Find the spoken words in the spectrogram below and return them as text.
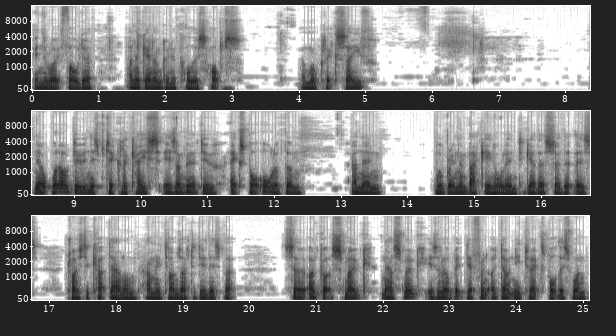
in the right folder and again I'm going to call this hops and we'll click save. Now what I'll do in this particular case is I'm going to do export all of them and then we'll bring them back in all in together so that there's tries to cut down on how many times I have to do this but so I've got smoke. Now smoke is a little bit different. I don't need to export this one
